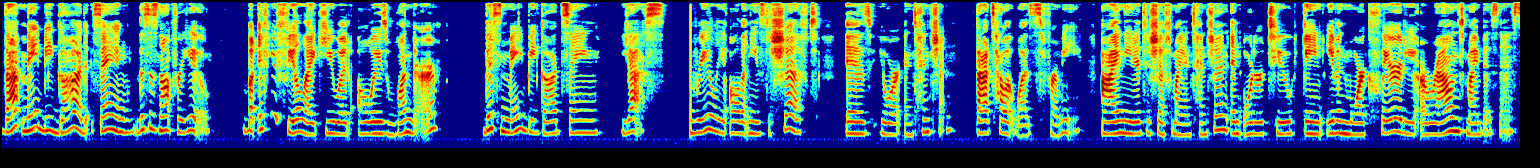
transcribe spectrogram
that may be God saying, This is not for you. But if you feel like you would always wonder, this may be God saying, Yes. Really, all that needs to shift is your intention. That's how it was for me. I needed to shift my intention in order to gain even more clarity around my business.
